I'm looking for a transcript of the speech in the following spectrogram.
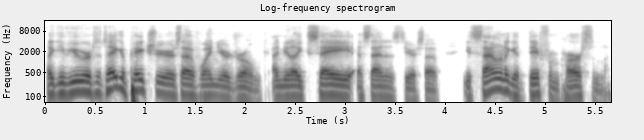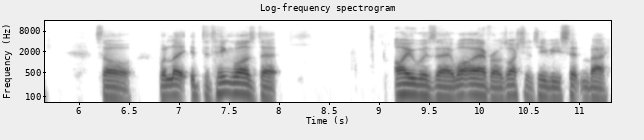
like if you were to take a picture of yourself when you're drunk and you like say a sentence to yourself, you sound like a different person. Like so, but like the thing was that I was uh whatever, I was watching the TV sitting back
